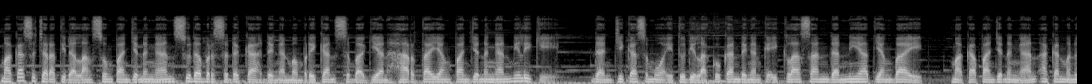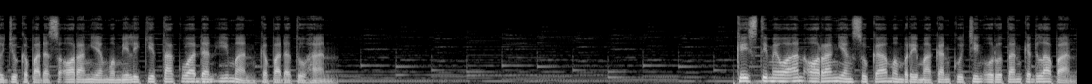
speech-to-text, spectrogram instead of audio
maka secara tidak langsung panjenengan sudah bersedekah dengan memberikan sebagian harta yang panjenengan miliki. Dan jika semua itu dilakukan dengan keikhlasan dan niat yang baik, maka panjenengan akan menuju kepada seorang yang memiliki takwa dan iman kepada Tuhan. Keistimewaan orang yang suka memberi makan kucing urutan ke-8,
